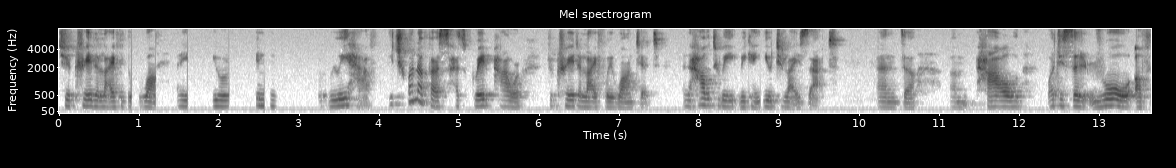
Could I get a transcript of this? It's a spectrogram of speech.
to create a life you want, and you we have. Each one of us has great power to create a life we wanted, and how do we we can utilize that, and uh, um, how what is the role of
